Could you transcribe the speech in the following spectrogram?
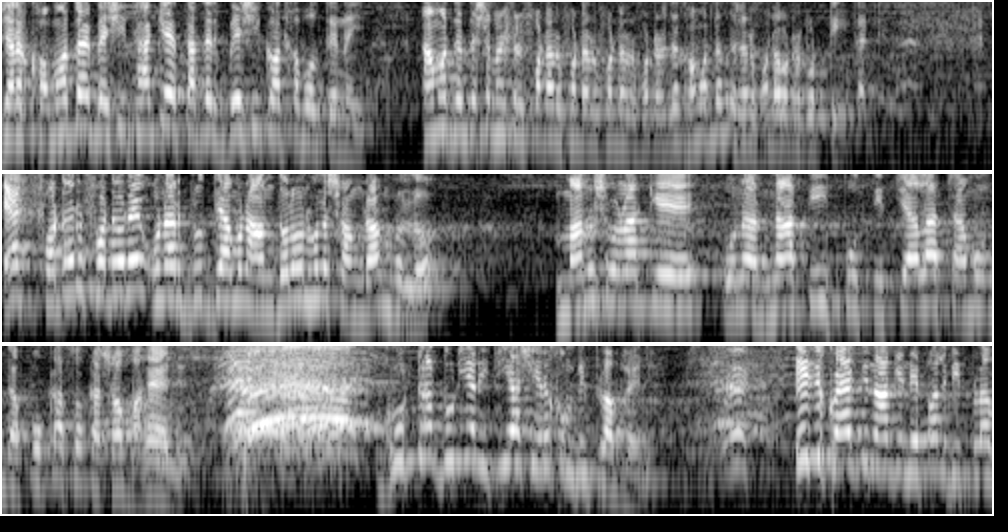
যারা ক্ষমতায় বেশি থাকে, তাদের বেশি কথা বলতে নেই। আমাদের দেশে মানুষ ফটার ফটার ফটার ফটার, যে ক্ষমতা থাকে সেটা ফটার করতেই থাকে। এক ফটর, ফটরে ওনার বিরুদ্ধে এমন আন্দোলন হলো, সংগ্রাম হলো, মানুষ ওনাকে ওনার নাতি, পুতি, চেলা চামুন্ডা পোকা সোকা সব ভাগাইয়া দিছে। গোটা দুনিয়ার ইতিহাসে এরকম বিপ্লব হয়নি। এই যে কয়েকদিন আগে নেপালে বিপ্লব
